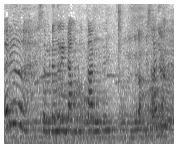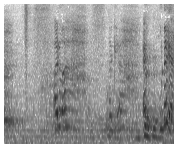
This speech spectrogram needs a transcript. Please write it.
aduh sambil dengerin dangdutan gitu. Aduh aduh ah lagi ah. Eh udah ya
